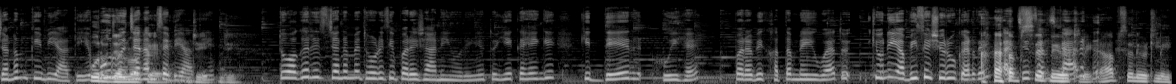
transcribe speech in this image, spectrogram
जन्म की भी आती है पूर्व जन्म से भी आती है। तो अगर इस जन्म में थोड़ी सी परेशानी हो रही है तो ये कहेंगे कि देर हुई है पर अभी खत्म नहीं हुआ है तो क्यों नहीं अभी से शुरू कर दे? एब्सोल्युटली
